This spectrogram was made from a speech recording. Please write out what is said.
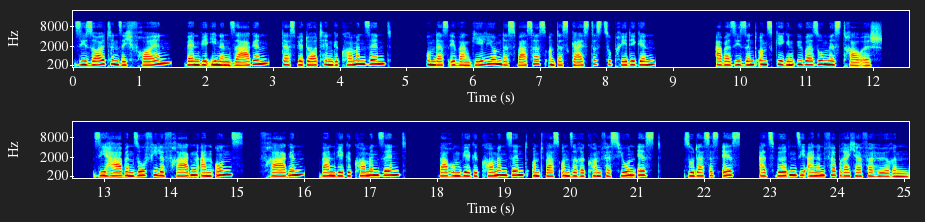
Sie sollten sich freuen, wenn wir ihnen sagen, dass wir dorthin gekommen sind, um das Evangelium des Wassers und des Geistes zu predigen, aber sie sind uns gegenüber so misstrauisch. Sie haben so viele Fragen an uns, Fragen, wann wir gekommen sind, warum wir gekommen sind und was unsere Konfession ist, so dass es ist, als würden sie einen Verbrecher verhören.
